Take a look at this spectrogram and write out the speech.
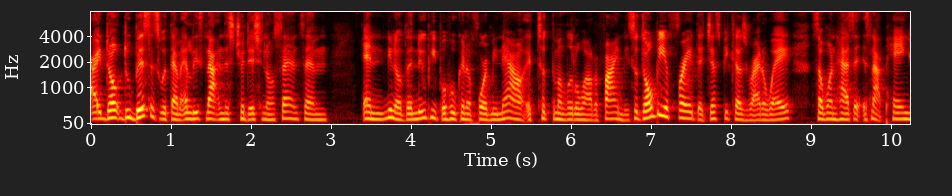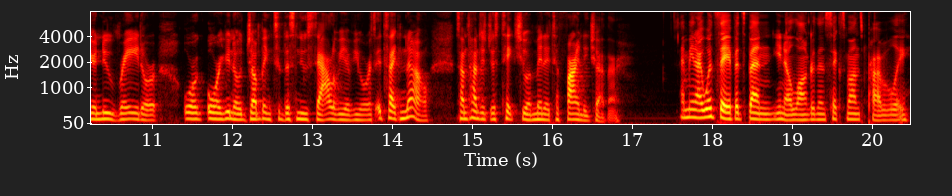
I don't do business with them, at least not in this traditional sense. And, and you know the new people who can afford me now it took them a little while to find me so don't be afraid that just because right away someone hasn't is not paying your new rate or or or you know jumping to this new salary of yours it's like no sometimes it just takes you a minute to find each other i mean i would say if it's been you know longer than six months probably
